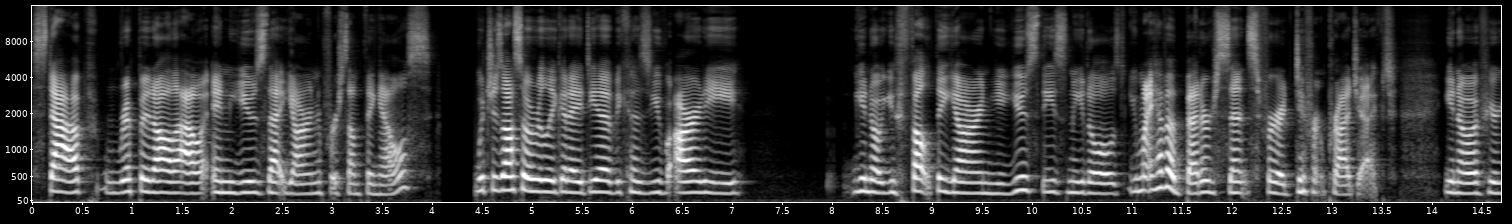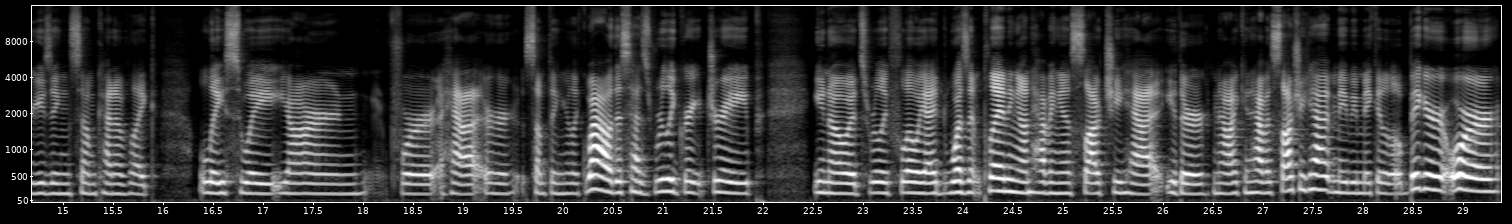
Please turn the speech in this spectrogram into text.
stop, rip it all out, and use that yarn for something else, which is also a really good idea because you've already you know, you felt the yarn, you use these needles, you might have a better sense for a different project. You know, if you're using some kind of like lace weight yarn for a hat or something, you're like, wow, this has really great drape. You know, it's really flowy. I wasn't planning on having a slouchy hat either. Now I can have a slouchy hat, maybe make it a little bigger, or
